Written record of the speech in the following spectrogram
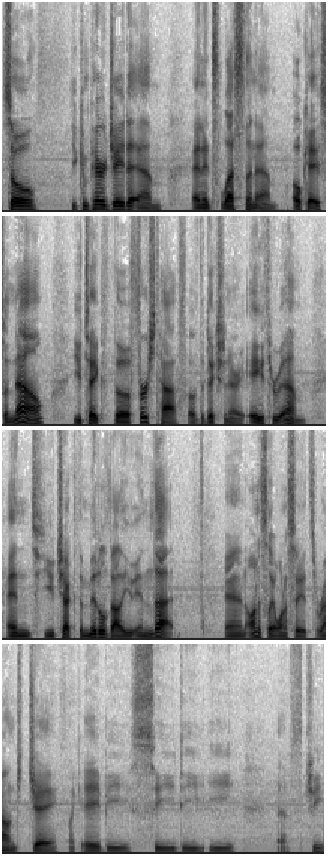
So you compare J to M, and it's less than M. Okay, so now you take the first half of the dictionary, A through M, and you check the middle value in that. And honestly, I want to say it's around J, like A, B, C, D, E, F, G,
